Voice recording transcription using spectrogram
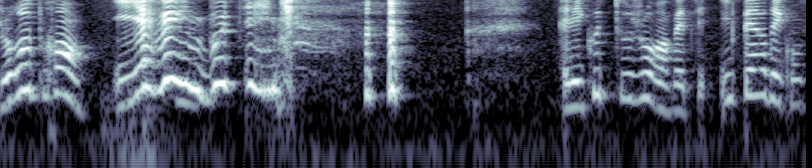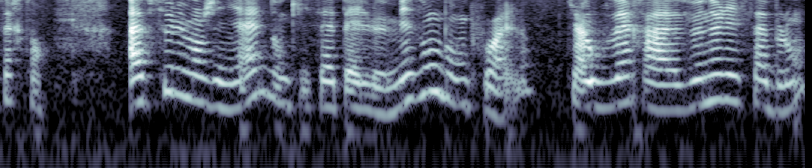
Je reprends. Il y avait une boutique. Elle écoute toujours en fait, c'est hyper déconcertant. Absolument génial. Donc il s'appelle Maison Bon Poil, qui a ouvert à Veneux-les-Sablons.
